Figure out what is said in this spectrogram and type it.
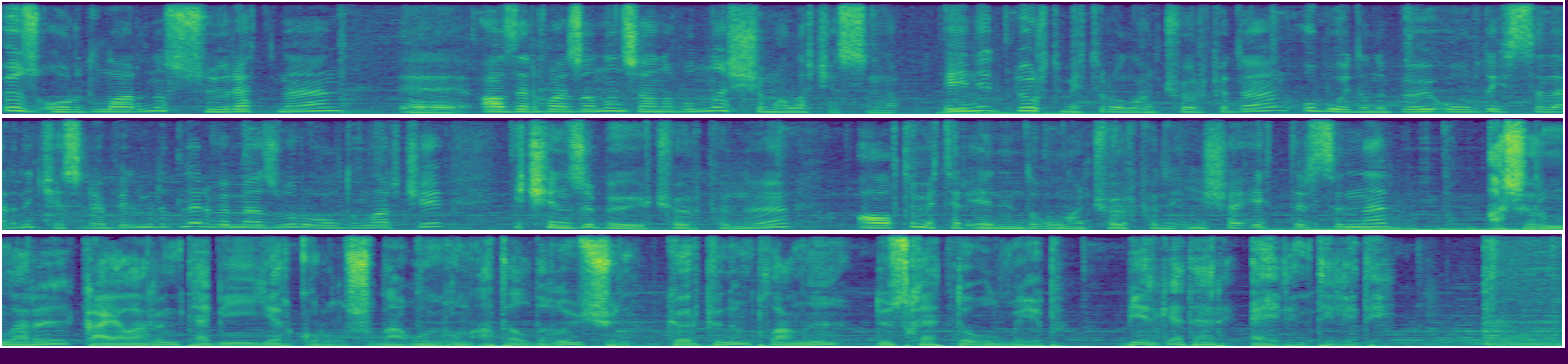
öz ordularını sürətlə e, Azərbaycanın cənubundan şimala keçsinlər. Eni 4 metr olan körpüdən o boydan böyük ordu hissələrini keçirə bilmirdilər və məcbur oldular ki, ikinci böyük körpünü 6 metr enində olan körpünü inşa etdirsinlər. Aşırımları qayaların təbii yer quruluşuna uyğun atıldığı üçün körpünün planı düz xəttdə olmayıb, bir qədər əyrintilidir.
